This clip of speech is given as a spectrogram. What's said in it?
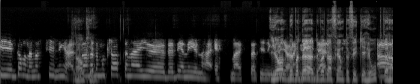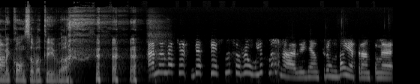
i Dalarnas tidningar. Ah, okay. Dala-Demokraten är ju, det, den är ju den här S-märkta tidningen Ja, det var, där, det var därför jag inte fick ihop ah. det här med konservativa. ja, men vet du, det, det som är så roligt med den här, Jens Rundberg heter han som är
